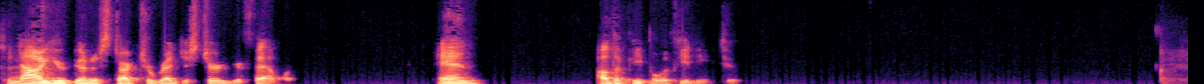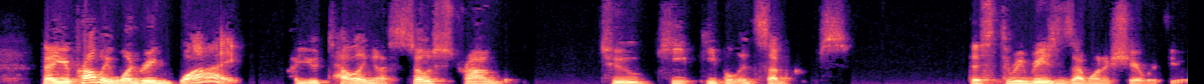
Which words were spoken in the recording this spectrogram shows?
So now you're going to start to register your family and other people if you need to. Now you're probably wondering why are you telling us so strongly to keep people in subgroups? There's three reasons I want to share with you.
